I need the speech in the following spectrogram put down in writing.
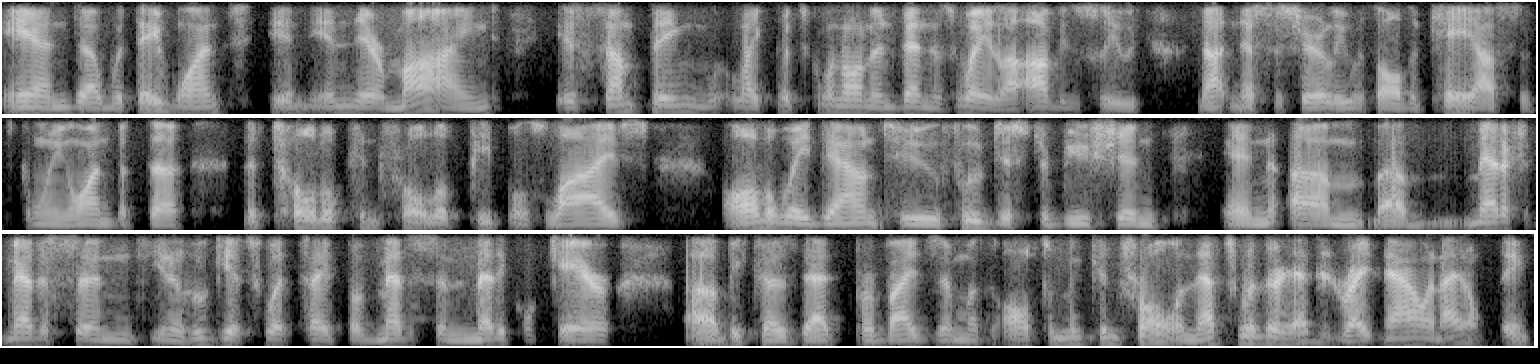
And uh, what they want in, in their mind is something like what's going on in Venezuela. Obviously, not necessarily with all the chaos that's going on, but the, the total control of people's lives all the way down to food distribution and um, uh, medic- medicine, you know, who gets what type of medicine, medical care, uh, because that provides them with ultimate control. And that's where they're headed right now. And I don't think,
